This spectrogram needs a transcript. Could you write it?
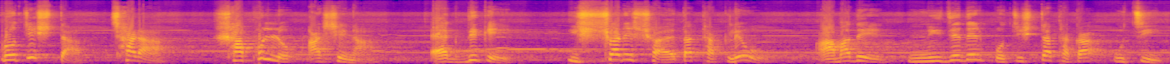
প্রচেষ্টা ছাড়া সাফল্য আসে না। একদিকে ঈশ্বরের সহায়তা থাকলেও আমাদের নিজেদের প্রচেষ্টা থাকা উচিত।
